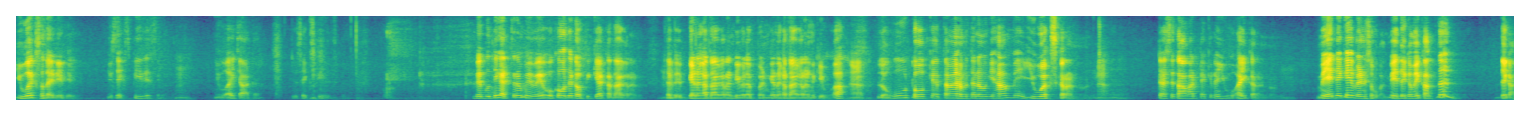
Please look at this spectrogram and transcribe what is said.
යුවක් සදයිනේ තිල් යුක්ස්පිරස් ම්. යයි චාට මේ බුද්ධි ඇත්තර මේ ඕක හොඳ ටොපිකයක් කතා කරන්න. වෙබ් ගැන කතා කරන්න ඩිවලප්පන් ගැන කතා කරන්න කිව්වා. ලොකු ටෝක් ඇත්තම හැමතනම ගහම් මේ යුවක්ස් කරන්න. ටැස තාකට්ටැකෙන යුයි කරන්න ඕන. මේ දෙකේ වෙනසමකන් මේ දෙකම එකක්ද? දෙකක්.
